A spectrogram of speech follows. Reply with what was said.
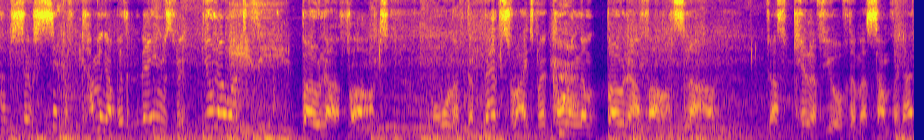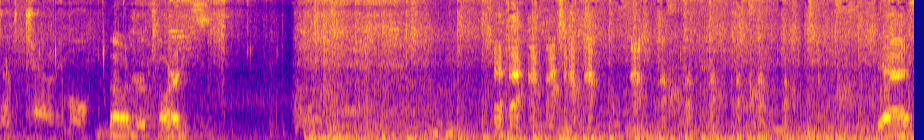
I'm so sick of coming up with names for. You know what? Bonerfart. All of the bets right, we're calling them Bonerfarts now. Just kill a few of them or something. I don't care anymore. Boner parts. yes.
